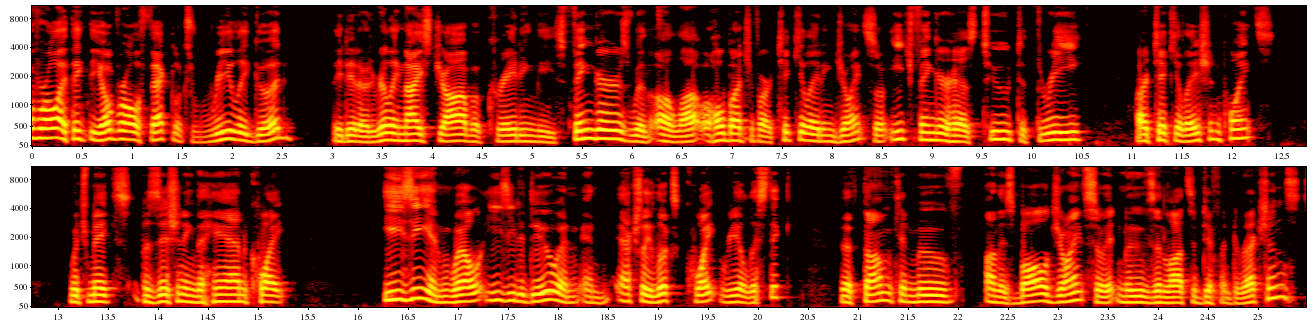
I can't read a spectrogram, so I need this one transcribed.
Overall, I think the overall effect looks really good. They did a really nice job of creating these fingers with a, lot, a whole bunch of articulating joints. So each finger has two to three articulation points, which makes positioning the hand quite easy and well, easy to do and, and actually looks quite realistic. The thumb can move on this ball joint, so it moves in lots of different directions.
